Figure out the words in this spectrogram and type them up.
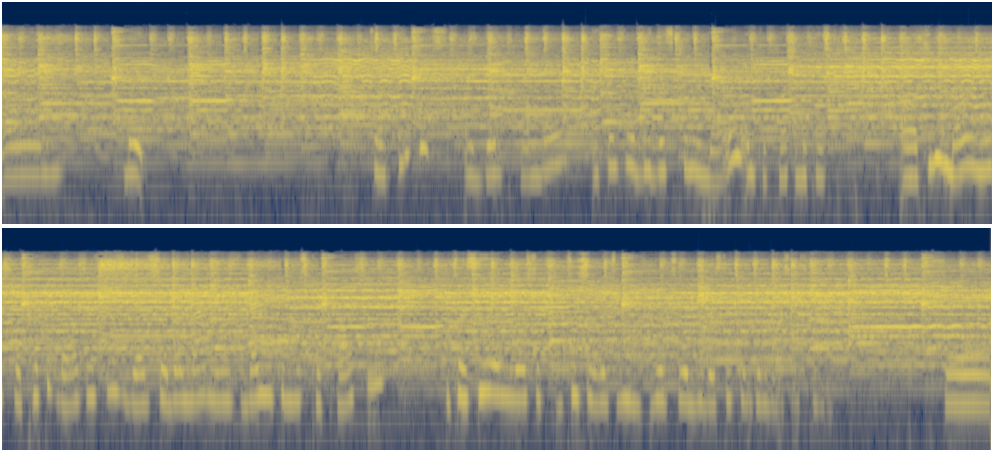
Um, wait. So I think it's a good combo. I think it would be this Kimimaro and Kakashi because uh, Kimimaro needs the perfect dodge, which is good. So then that means then you can use Kakashi because he ignores substitution, which we, which would be the second thing that's has. So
